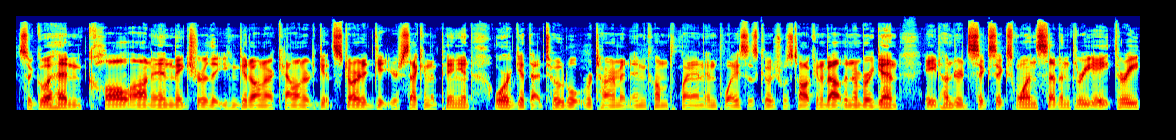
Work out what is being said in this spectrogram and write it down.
So go ahead and call on in. Make sure that you can get on our calendar to get started, get your second opinion, or get that total retirement income plan in place, as Coach was talking about. The number again, 800 661 7383,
